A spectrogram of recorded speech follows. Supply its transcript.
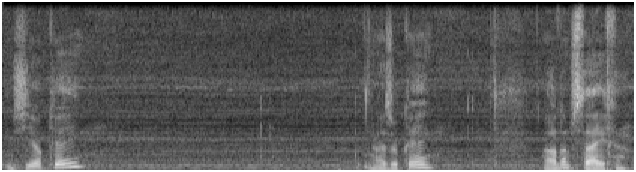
Is hij oké? Hij is oké. Okay. Stijgen.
